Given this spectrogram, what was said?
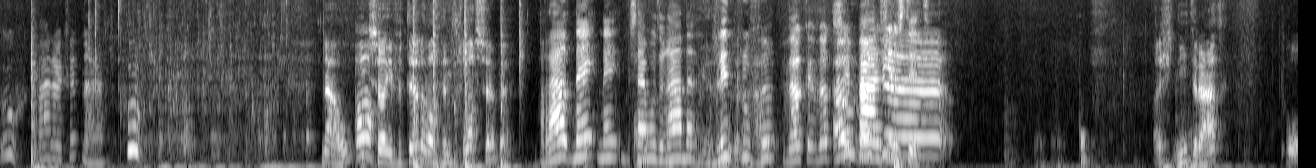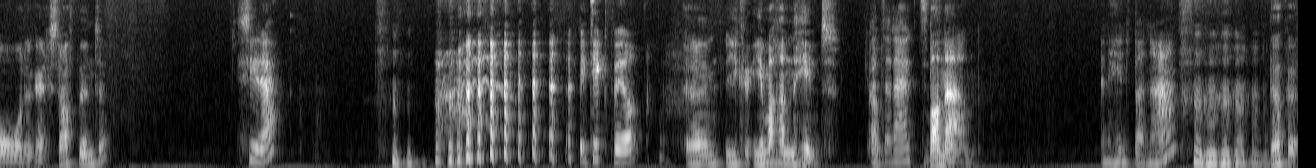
Oeh, waar ruikt dit naar? Nou, Oh. ik zal je vertellen wat we in het glas hebben. Raad, nee, nee. Zij Oh, moet raden. oh ja, ze blind moet proeven. raden. Welke, welke Oh, cepage welke- is dit? Als je het niet raadt, oh, dan krijg je strafpunten. Syrah? Weet ik veel. Ehm, je, je mag een hint. Het ruikt. Banaan. Een hint banaan? Welke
